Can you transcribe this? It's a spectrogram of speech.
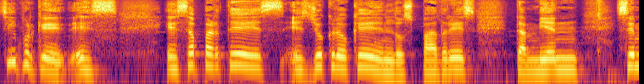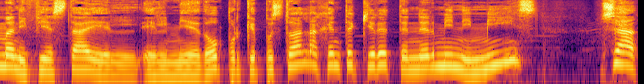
Sí, porque es esa parte es, es yo creo que en los padres también se manifiesta el, el miedo, porque pues toda la gente quiere tener minimis. O sea,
